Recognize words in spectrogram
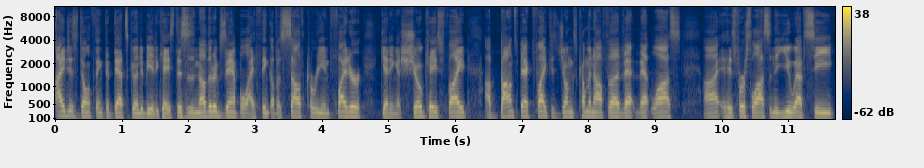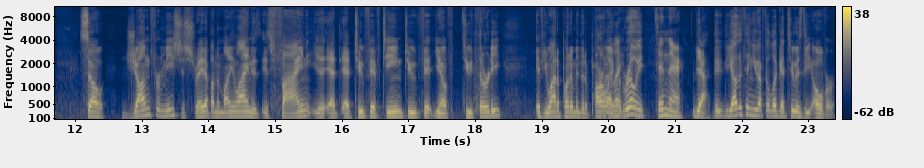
I just don't think that that's going to be the case. This is another example, I think, of a South Korean fighter getting a showcase fight, a bounce back fight because Jung's coming off uh, that that loss, uh, his first loss in the UFC. So Jung for me, just straight up on the money line, is, is fine at, at 215, 2, you know, 230 if you want to put him into the parlay. But really, it's in there. yeah. The, the other thing you have to look at too is the over.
